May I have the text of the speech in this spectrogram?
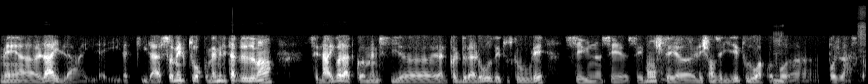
Mais euh, là, il a, il, a, il, a, il a assommé le tour, quoi. Même l'étape de demain, c'est de la rigolade, quoi. Même si euh, il a le col de la Lose et tout ce que vous voulez, c'est une, c'est, c'est bon, c'est euh, les Champs Élysées tout droit, quoi, pour, euh, pour Jonas, quoi.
